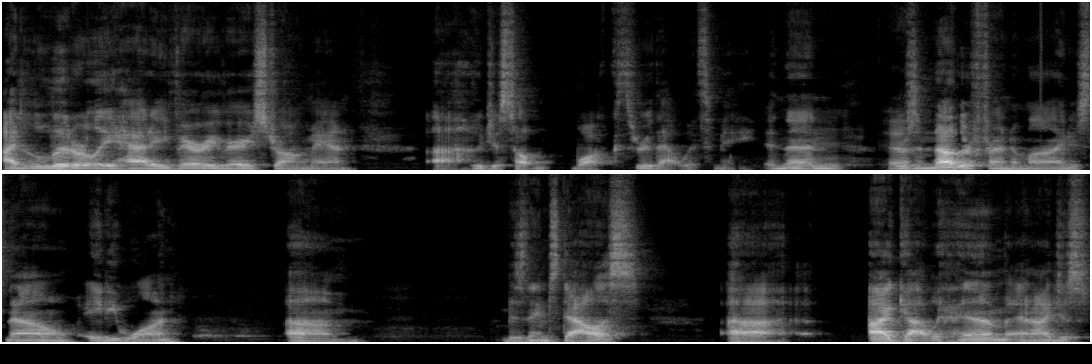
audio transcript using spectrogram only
I literally had a very, very strong man uh, who just helped walk through that with me. And then Mm, yeah. there's another friend of mine who's now 81. Um, his name's Dallas. Uh, I got with him, and I just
